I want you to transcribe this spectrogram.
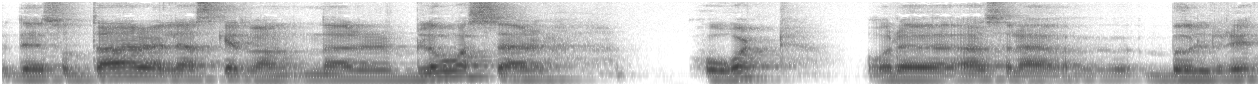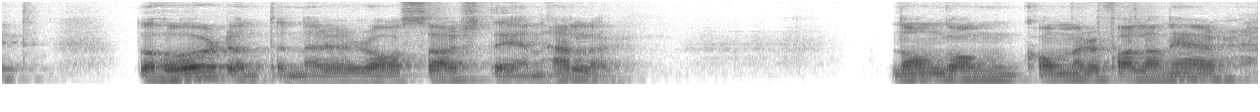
det är sånt där är läskigt. Va? När det blåser hårt och det är sådär bullrigt då hör du inte när det rasar sten heller. Någon gång kommer det falla ner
